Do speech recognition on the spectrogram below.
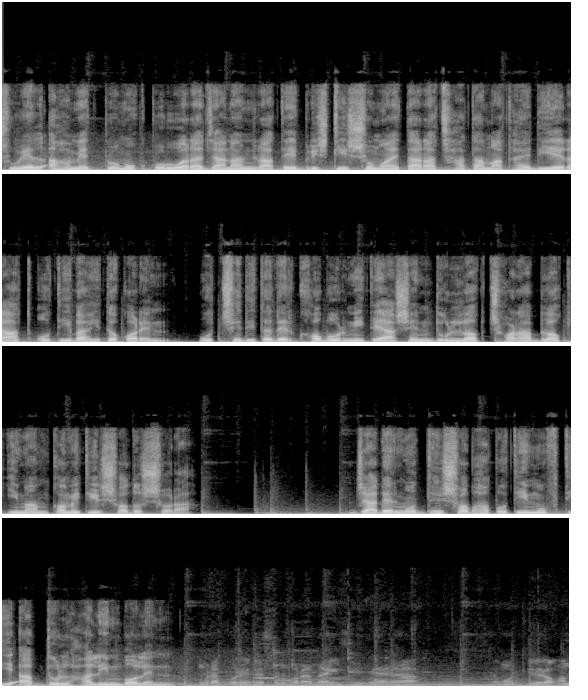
সুয়েল আহমেদ প্রমুখ পড়ুয়ারা জানান, রাতে বৃষ্টির সময় তারা ছাতা মাথায় দিয়ে রাত অতিবাহিত করেন। উচ্ছেদিতদের খবর নিতে আসেন দুর্লভ ছড়া ব্লক ইমাম কমিটির সদস্যরা। যাদের মধ্যে সভাপতি মুফতি আব্দুল হালিম বলেন, আমরা পরিদর্শন করা চাইছি যে এরা কেমন কীরকম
